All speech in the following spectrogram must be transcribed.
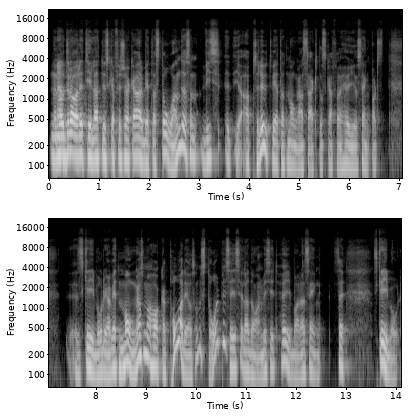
Men, Men- att dra det till att du ska försöka arbeta stående som vi, jag absolut vet att många har sagt och skaffa höj och sänkbart skrivbord. Jag vet många som har hakat på det och som står precis hela dagen vid sitt höjbara säng, skrivbord.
